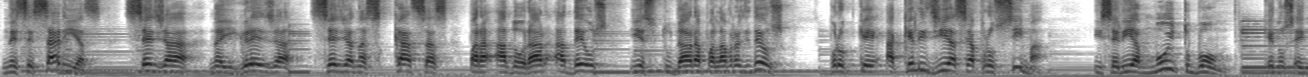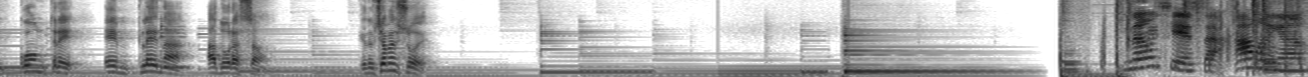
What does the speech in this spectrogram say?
necessárias, seja na igreja, seja nas casas, para adorar a Deus e estudar a palavra de Deus, porque aquele dia se aproxima e seria muito bom que nos encontre em plena adoração. Que Deus te abençoe. Não esqueça, amanhã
